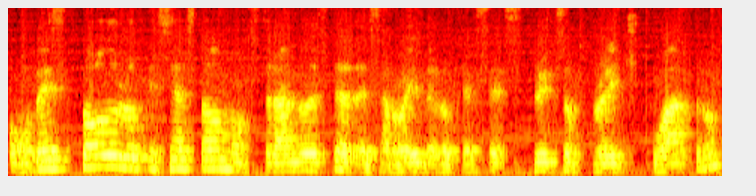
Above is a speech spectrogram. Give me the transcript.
o ves todo lo que se ha estado mostrando de este desarrollo de lo que es Streets of Rage 4,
